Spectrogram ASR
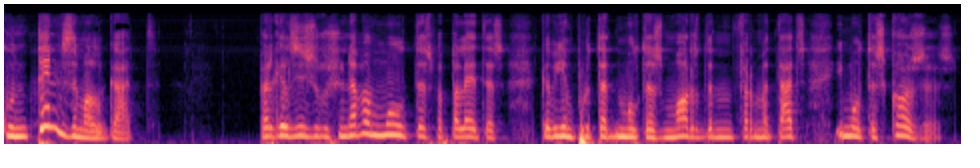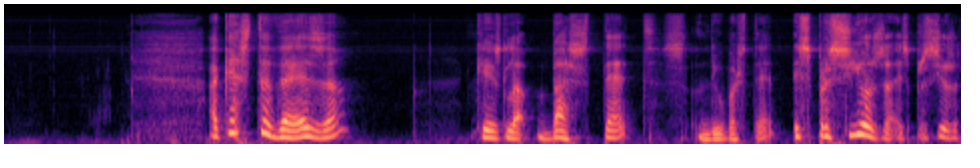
contents amb el gat, perquè els solucionaven moltes papeletes que havien portat moltes morts d'enfermetats i moltes coses. Aquesta deessa, que és la Bastet, diu Bastet, és preciosa, és preciosa,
